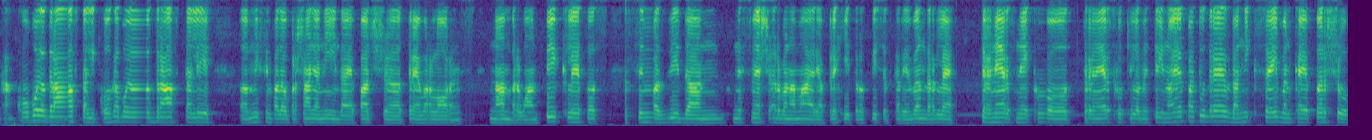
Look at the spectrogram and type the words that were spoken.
kako bojo draftali, koga bojo draftali. Uh, mislim pa, da vprašanja ni in da je pač uh, Trevor Lawrence number one pick letos. Se mi pa zdi, da ne smeš Urbana Majerja prehitro odpisati, ker je vendarle trener z neko trenersko kilometrino. Je pa tudi res, da Nick Saban, ki je prišel,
